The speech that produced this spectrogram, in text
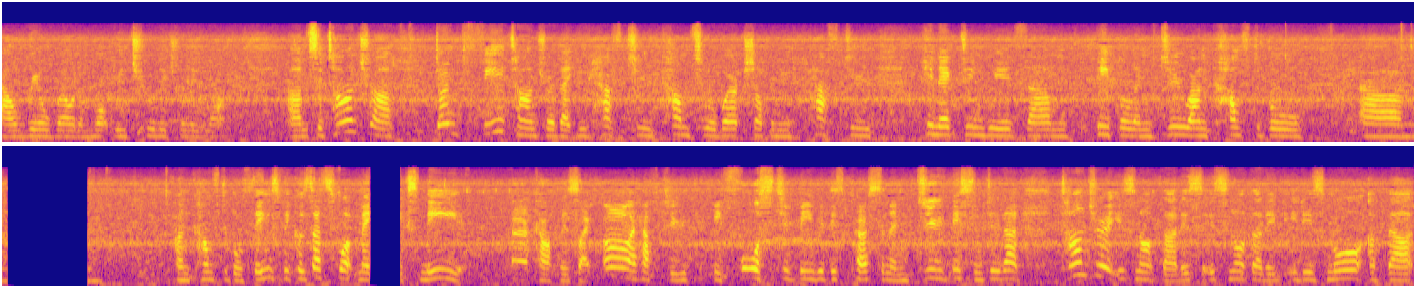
our real world and what we truly, truly want. Um, so Tantra, don't fear Tantra that you have to come to a workshop and you have to connect in with um, people and do uncomfortable um, uncomfortable things because that's what makes me irk up is like oh I have to be forced to be with this person and do this and do that Tantra is not that it's, it's not that it, it is more about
